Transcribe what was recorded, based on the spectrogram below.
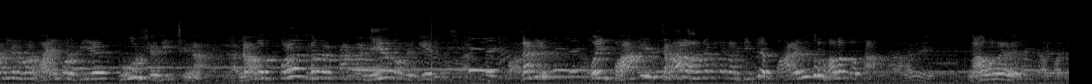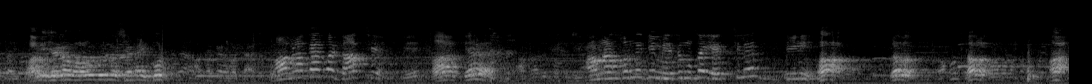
আমি আমার ভাইপোর বিয়ে দূর সে দিচ্ছি না। নগদ পাঁচ হাজার টাকা নিয়ে তবে বিয়ে দিচ্ছি। কাজে ওই বাকি চার হাজার টাকা দিতে পারেন তো ভালো কথা। না হলে আমি যেটা ভালো বুঝব সেটাই করব আপনাকে একবার ডাকছেন হ্যাঁ কে? আপনার সঙ্গে যে মেসেমশাই এসেছিলেন তিনি। হ্যাঁ চলো চলো হ্যাঁ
